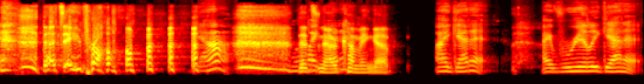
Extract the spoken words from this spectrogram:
that's a problem. yeah. No, that's now coming up. I get it. I really get it.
